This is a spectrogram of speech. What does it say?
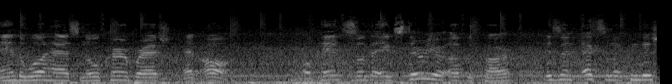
And the wheel has no curb rash at all. Okay, so the exterior of the car is in excellent condition.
